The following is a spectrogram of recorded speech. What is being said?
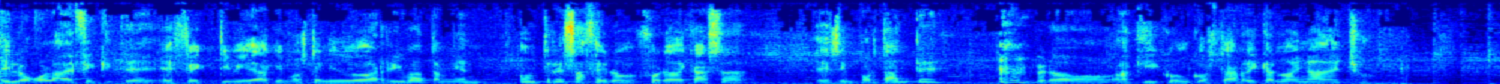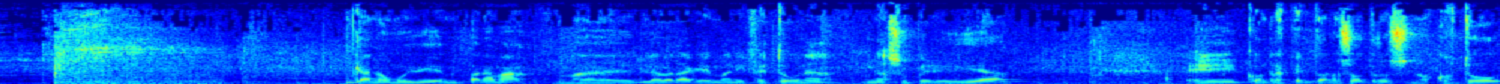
y luego la eh, efectividad que hemos tenido arriba también. Un 3 a 0 fuera de casa es importante, pero aquí con Costa Rica no hay nada hecho. Ganó muy bien Panamá, la verdad que manifestó una, una superioridad eh, con respecto a nosotros, nos costó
